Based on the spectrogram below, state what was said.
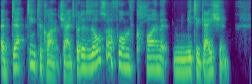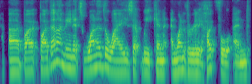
adapting to climate change, but it is also a form of climate mitigation. Uh, by by that I mean it's one of the ways that we can, and one of the really hopeful and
